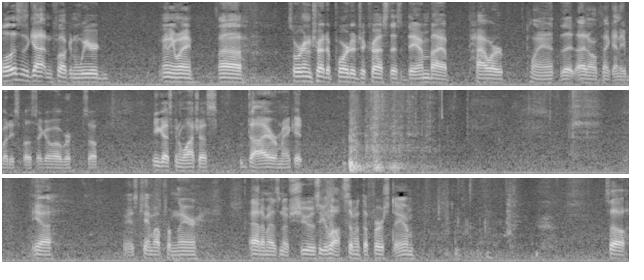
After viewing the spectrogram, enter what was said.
Well, this has gotten fucking weird. Anyway, uh, so we're gonna try to portage across this dam by a power plant that I don't think anybody's supposed to go over. So you guys can watch us die or make it. Yeah, we just came up from there. Adam has no shoes. He lost them at the first dam. So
